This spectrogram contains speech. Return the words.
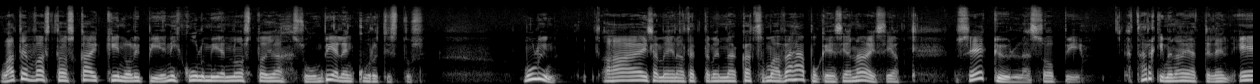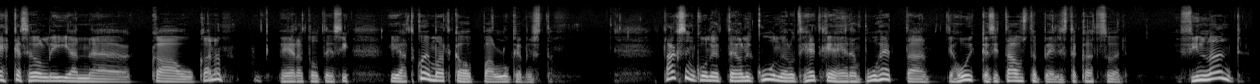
Laten vastaus kaikkiin oli pieni kulmien nosto ja suun pielen kurtistus. Mulin, ai sä meinaat, että mennään katsomaan vähäpukeisia naisia. No se kyllä sopii. Tarkimmin ajattelen, ehkä se on liian äh, kaukana, Veera totesi ja jatkoi matkaoppaan lukemista. Taksinkuljettaja oli kuunnellut hetken heidän puhettaan ja huikkasi taustapeilistä katsoen. Finland!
